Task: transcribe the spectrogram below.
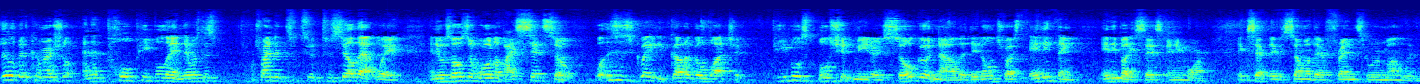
little bit of commercial, and then pull people in. There was this trying to, to, to sell that way. And it was also a world of I said so. Well, this is great, you've got to go watch it people's bullshit meter is so good now that they don't trust anything anybody says anymore, except if it's some of their friends who are among them.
